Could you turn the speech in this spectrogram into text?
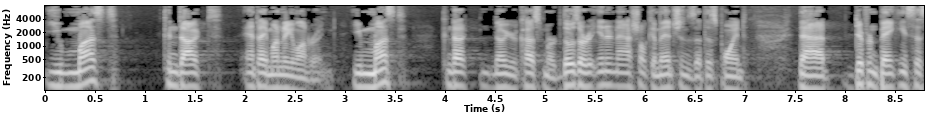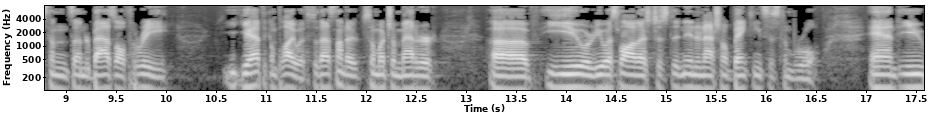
you must conduct anti-money laundering. You must conduct, know your customer. Those are international conventions at this point that different banking systems under Basel III, you have to comply with. So that's not a, so much a matter of EU or US law, that's just an international banking system rule. And you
